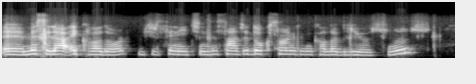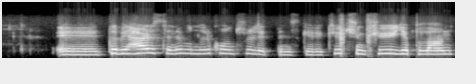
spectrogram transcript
Ee, mesela Ekvador bir sene içinde sadece 90 gün kalabiliyorsunuz. Ee, tabii her sene bunları kontrol etmeniz gerekiyor. Çünkü yapılan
